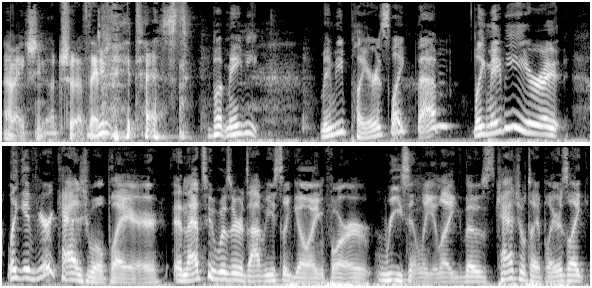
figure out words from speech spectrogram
I'm actually not sure if they play test. but maybe maybe players like them like maybe you're a like if you're a casual player and that's who wizards obviously going for recently like those casual type players like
